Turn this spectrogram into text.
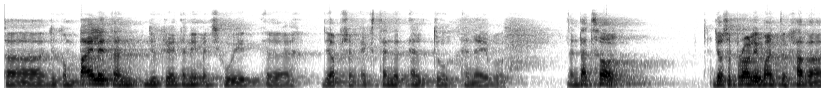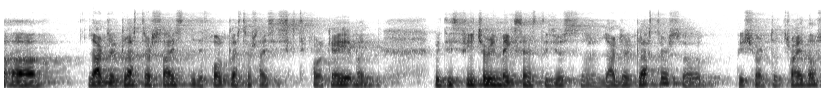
uh, you compile it and you create an image with uh, the option extended L2 enabled. And that's all. You also probably want to have a, a larger cluster size, the default cluster size is 64K, but with this feature, it makes sense to use uh, larger clusters, so be sure to try those.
